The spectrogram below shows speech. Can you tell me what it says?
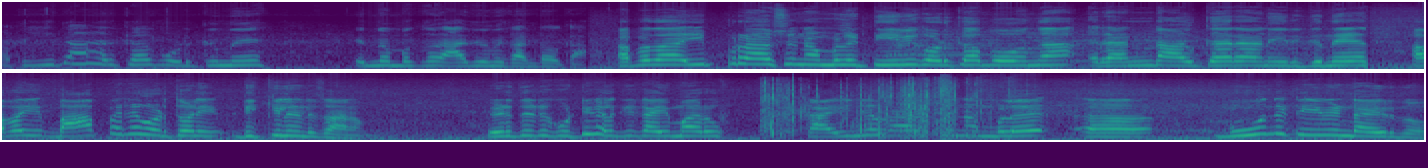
അപ്പോൾ ഇതാർക്കാ കൊടുക്കുന്നത് എന്ന് നമുക്ക് ആദ്യം ഒന്ന് കണ്ടുനോക്കാം അപ്പോൾ ഇപ്രാവശ്യം നമ്മൾ ടി വി കൊടുക്കാൻ പോകുന്ന രണ്ടാൾക്കാരാണ് ഇരിക്കുന്നത് അപ്പോൾ ഈ ബാപ്പനെ കൊടുത്തോളി ഡിക്കിലുണ്ട് സാധനം. എടുത്തിട്ട് കുട്ടികൾക്ക് കൈമാറും. കഴിഞ്ഞ പ്രാവശ്യം നമ്മൾ മൂന്ന് ടി വി ഉണ്ടായിരുന്നു.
